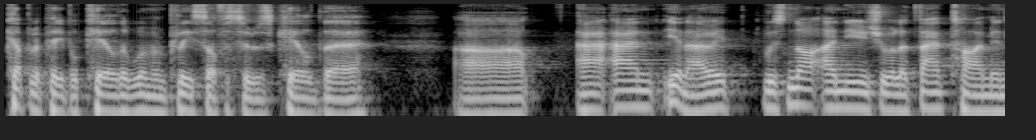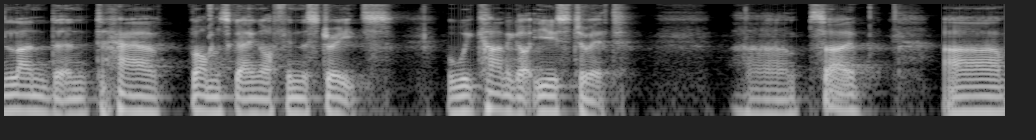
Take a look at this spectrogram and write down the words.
couple of people killed. A woman police officer was killed there. Uh, and, you know, it was not unusual at that time in London to have bombs going off in the streets. We kind of got used to it. Um, so, uh,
